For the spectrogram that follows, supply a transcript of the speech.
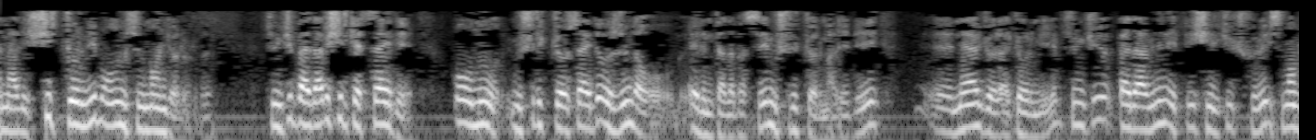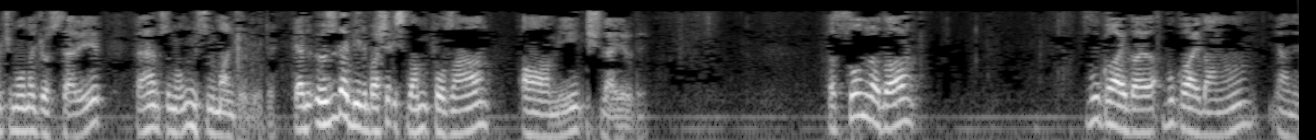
əməli şirk görməyib onu müsəlman görürdü. Çünki bədəvi şirk etsəydi, onu müşrik görsəydi, özünü də o elm tələbəsi müşrik görməli idi. E, nəyə görə görməyib? Çünki bədəvinin etdiyi şirki küfrü İslam kimi ona göstərib və həmçinin onu müsəlman görürdü. Yəni özü də birbaşa İslamı pozan amil işləyirdi. Və sonra da bu qaydaya, bu qaydanın, yəni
